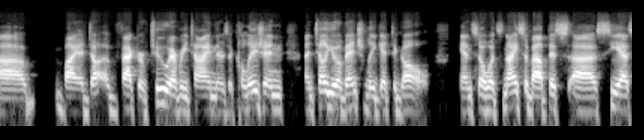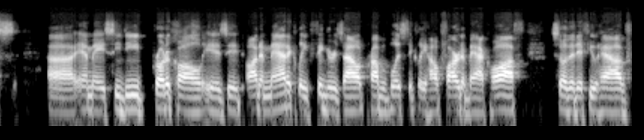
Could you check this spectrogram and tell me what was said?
uh, by a, factor of two every time there's a collision until you eventually get to go. And so what's nice about this uh, CS uh, MACD protocol is it automatically figures out probabilistically how far to back off so that if you have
